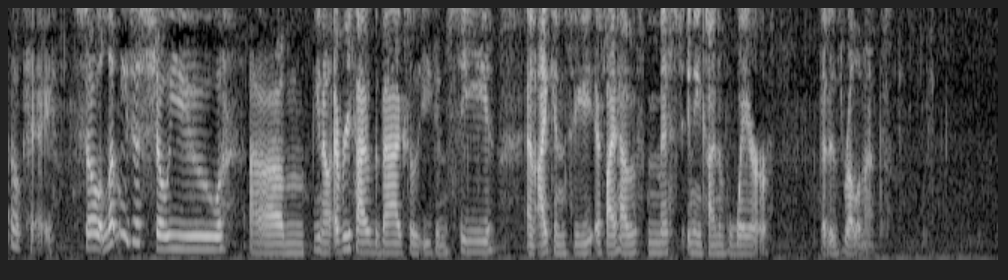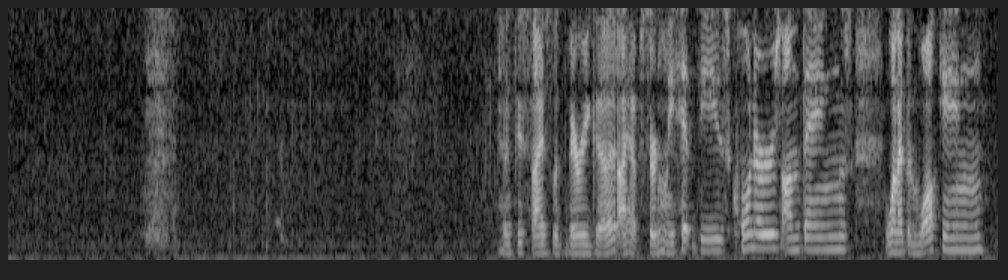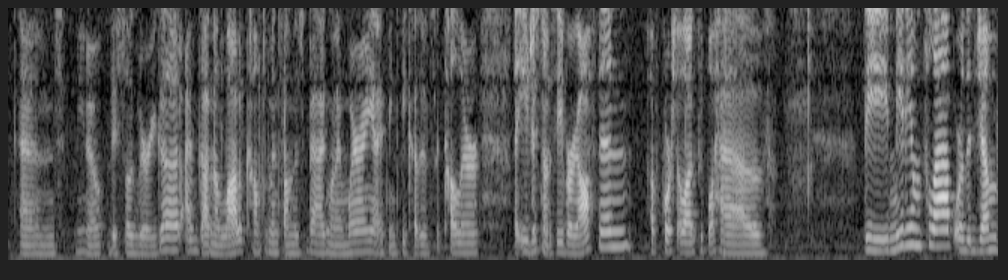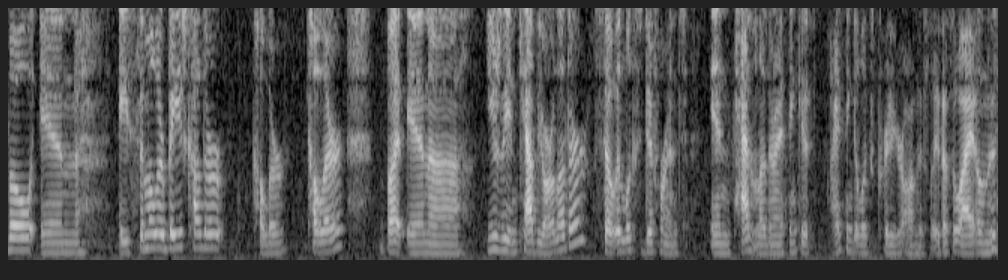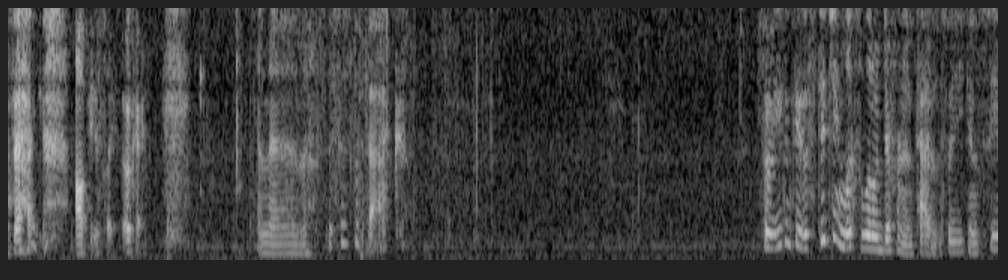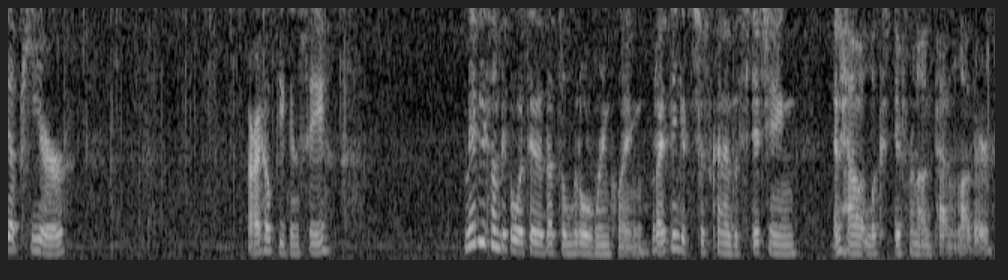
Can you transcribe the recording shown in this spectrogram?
Okay, so let me just show you, um, you know, every side of the bag so that you can see and I can see if I have missed any kind of wear that is relevant. Think these sides look very good. I have certainly hit these corners on things when I've been walking and you know they still look very good. I've gotten a lot of compliments on this bag when I'm wearing it. I think because it's a color that you just don't see very often. Of course, a lot of people have the medium flap or the jumbo in a similar beige color, color, color, but in uh, usually in caviar leather. So it looks different in patent leather. And I think it, I think it looks prettier, honestly. That's why I own this bag, obviously. Okay. And then this is the back. So you can see the stitching looks a little different in patent. So you can see up here, or I hope you can see. Maybe some people would say that that's a little wrinkling, but I think it's just kind of the stitching and how it looks different on patent leather.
